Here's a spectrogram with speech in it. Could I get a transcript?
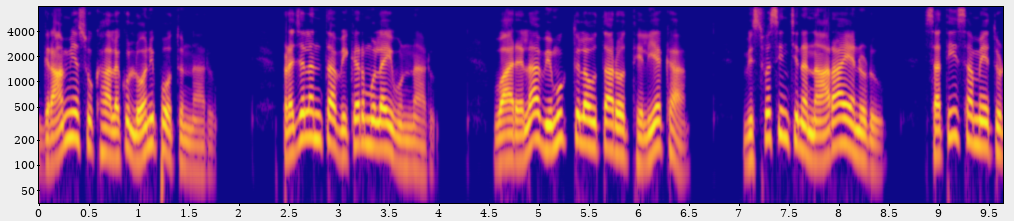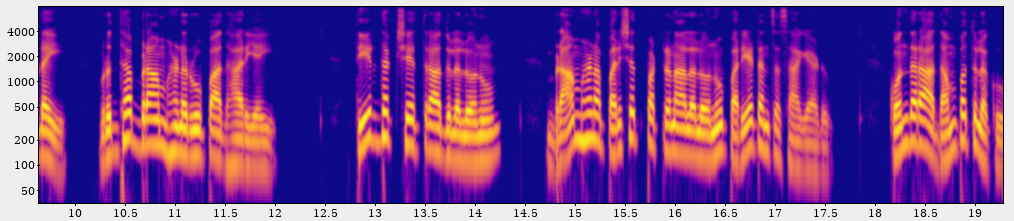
గ్రామ్య సుఖాలకు లోనిపోతున్నారు. ప్రజలంతా వికర్ములై ఉన్నారు. వారెలా విముక్తులవుతారో తెలియక విశ్వసించిన నారాయణుడు సతీసమేతుడై వృద్ధబ్రాహ్మణ రూపాధారి అయి తీర్థక్షేత్రాదులలోనూ బ్రాహ్మణ పరిషత్ పట్టణాలలోనూ పర్యటించసాగాడు. కొందరా దంపతులకు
